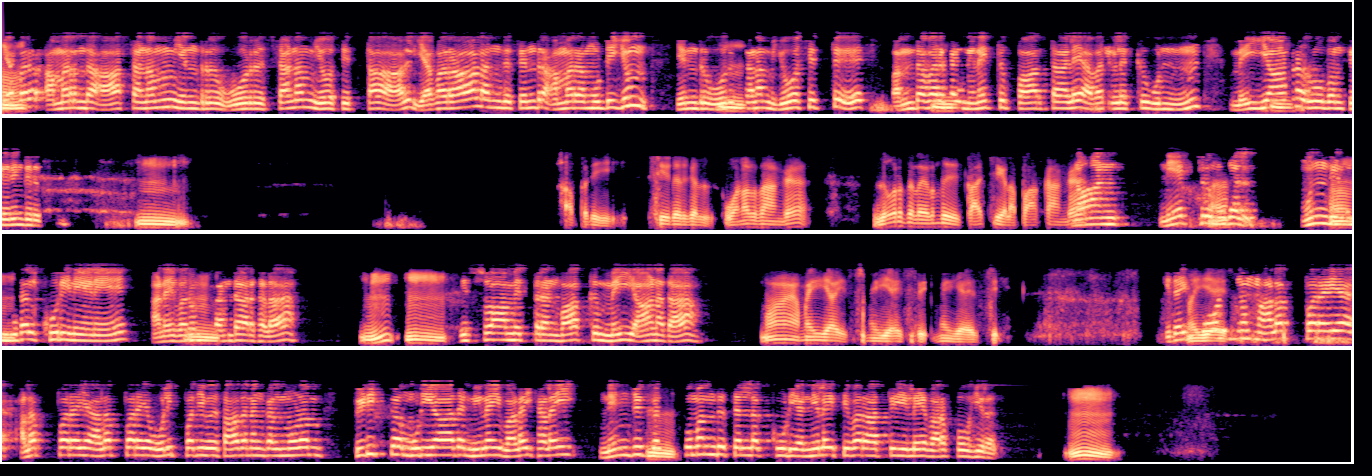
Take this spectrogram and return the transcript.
எவர் அமர்ந்த ஆசனம் என்று ஒரு சனம் யோசித்தால் எவரால் அங்கு சென்று அமர முடியும் என்று ஒரு. கணம் யோசித்து வந்தவர்கள் நினைத்து பார்த்தாலே அவர்களுக்கு உன் மெய்யான ரூபம் தெரிந்திருக்கும். அப்படி சீடர்கள் உணர்ந்தாங்க தூரத்துல இருந்து காட்சிகளை பார்க்காங்க நான் நேற்று முதல் முன்தினம். முதல் கூறினேனே அனைவரும். கண்டார்களா. விஸ்வாமித்திரன் வாக்கு மெய் ஆனதா மெய்யாயிடுச்சு மெய்யாயிடுச்சு மெய்யாயிடுச்சு இதை ஐயா. போல் இன்னும் அளப்பறைய அளப்பறைய அளப்பறைய ஒளிப்பதிவு சாதனங்கள் மூலம் பிடிக்க முடியாத நினைவலைகளை நெஞ்சுகள் ம். சுமந்து செல்லக்கூடிய நிலை சிவராத்திரியிலே வரப்போகிறது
